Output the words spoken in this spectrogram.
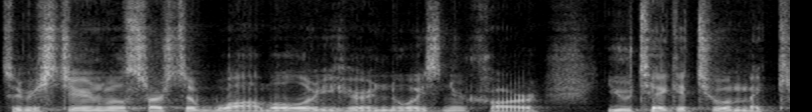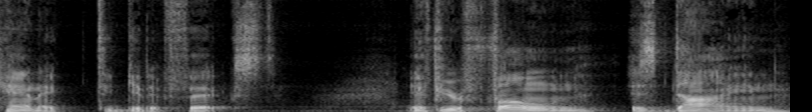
So if your steering wheel starts to wobble or you hear a noise in your car, you take it to a mechanic to get it fixed. If your phone is dying,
